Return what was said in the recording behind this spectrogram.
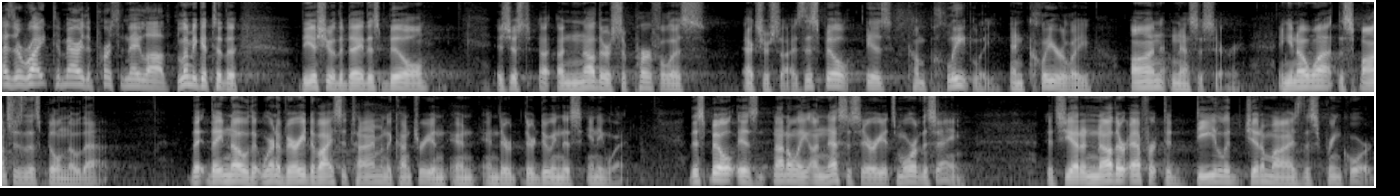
has a right to marry the person they love. Let me get to the, the issue of the day. This bill is just a, another superfluous exercise. This bill is completely and clearly unnecessary. And you know what? The sponsors of this bill know that. They, they know that we're in a very divisive time in the country, and, and, and they're, they're doing this anyway. This bill is not only unnecessary, it's more of the same. It's yet another effort to delegitimize the Supreme Court.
